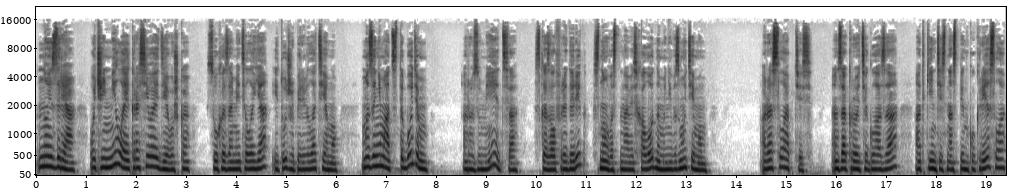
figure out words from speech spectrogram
«Ну и зря. Очень милая и красивая девушка», — сухо заметила я и тут же перевела тему. «Мы заниматься-то будем?» «Разумеется», сказал Фредерик, снова становясь холодным и невозмутимым. «Расслабьтесь, закройте глаза, откиньтесь на спинку кресла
